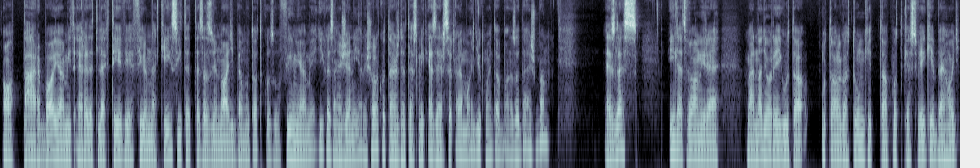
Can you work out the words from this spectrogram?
a Párbaj, amit eredetileg tévéfilmnek készített, ez az ő nagy bemutatkozó filmje, ami egy igazán zseniális alkotás, de ezt még ezerszer elmondjuk majd abban az adásban. Ez lesz, illetve amire már nagyon régóta utalgatunk itt a podcast végében, hogy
